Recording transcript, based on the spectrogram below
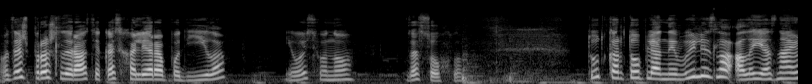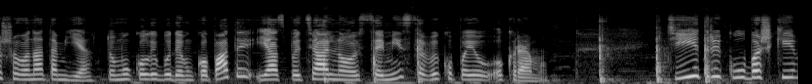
Оце ж прошлий раз якась халера под'їла, і ось воно засохло. Тут картопля не вилізла, але я знаю, що вона там є. Тому, коли будемо копати, я спеціально ось це місце викопаю окремо. Ті три кубашки,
